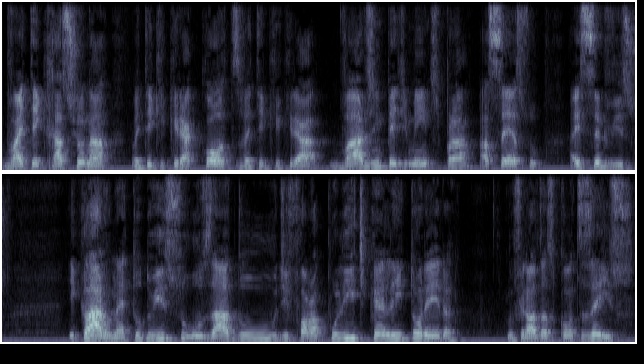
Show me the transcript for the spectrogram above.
vai ter que racionar, vai ter que criar cotas, vai ter que criar vários impedimentos para acesso a esse serviço. E claro, né, tudo isso usado de forma política eleitoreira. No final das contas é isso.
